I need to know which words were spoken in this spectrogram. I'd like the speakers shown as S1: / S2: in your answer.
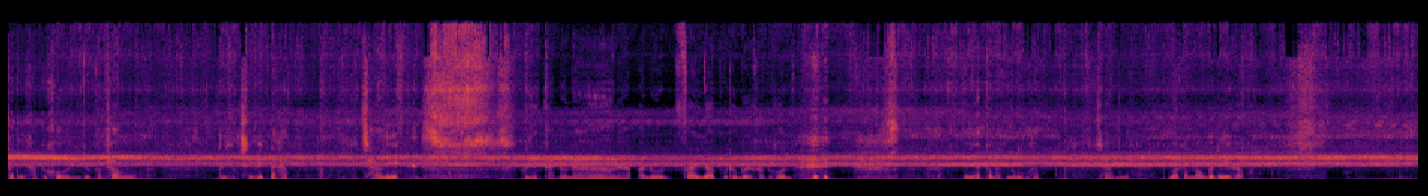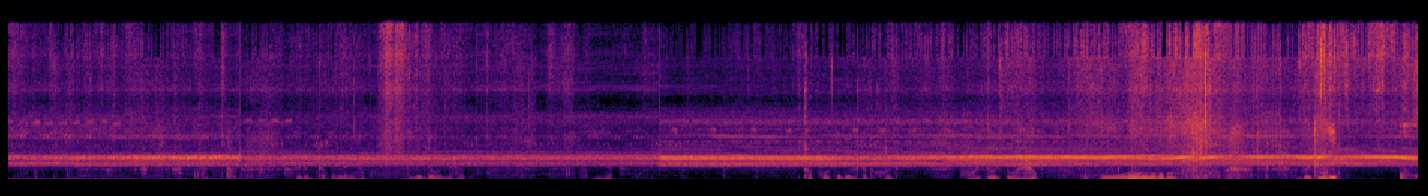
S1: สวัสดีครับทุกคนอยู่กับช่องลุยกับเชมิกนะครับ เช้านี้บรรยากาศหนาวๆนะครับอันนู้นไฟยอดภูทะเบิกครับทุกคนมายัดกับดักนูครับเช้านี้มากับน้องเบอร์ดี้ครับ มาดูกับอันแรกครับไม่โดนนะครับนี่ฮะ ข้าวโพดกระเด็นครับทุกคนโอ้ยโดนตัวแล้ว โอ้โห เบอร์ดี้ โอ้โห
